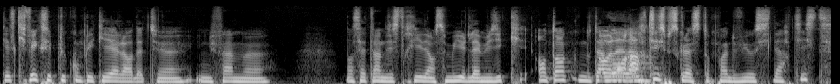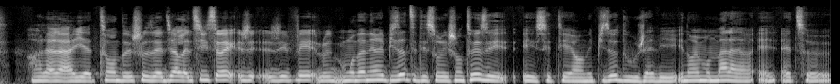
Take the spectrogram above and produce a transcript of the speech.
Qu'est-ce qui fait que c'est plus compliqué alors d'être une femme dans cette industrie, dans ce milieu de la musique, en tant que notamment oh artiste, parce que là c'est ton point de vue aussi d'artiste Oh là là, il y a tant de choses à dire là-dessus. C'est vrai, j'ai fait mon dernier épisode, c'était sur les chanteuses et, c'était un épisode où j'avais énormément de mal à être,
